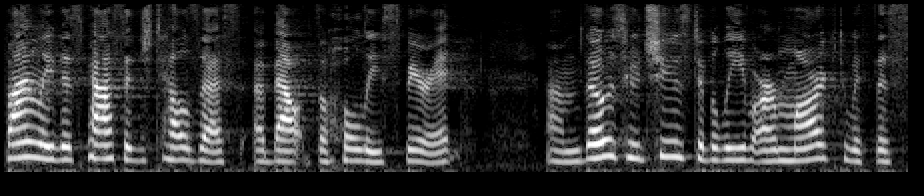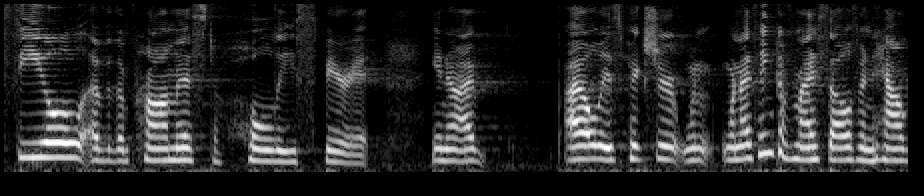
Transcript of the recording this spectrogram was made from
Finally, this passage tells us about the Holy Spirit. Um, those who choose to believe are marked with the seal of the promised Holy Spirit. You know, I, I always picture when, when I think of myself and how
